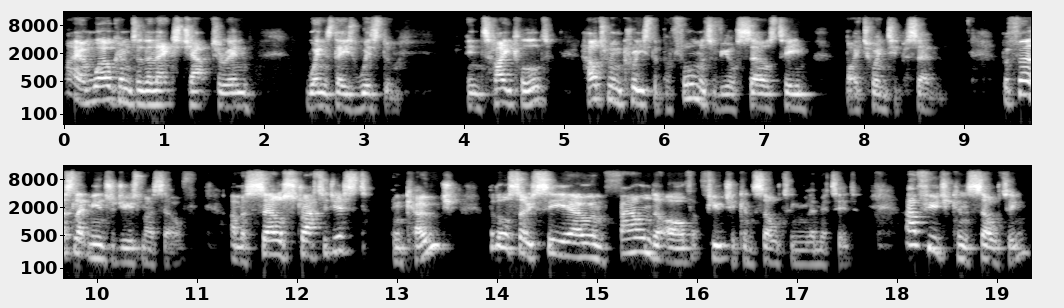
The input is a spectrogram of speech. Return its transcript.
Hi, and welcome to the next chapter in Wednesday's Wisdom, entitled How to Increase the Performance of Your Sales Team by 20%. But first, let me introduce myself. I'm a sales strategist and coach, but also CEO and founder of Future Consulting Limited. At Future Consulting,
